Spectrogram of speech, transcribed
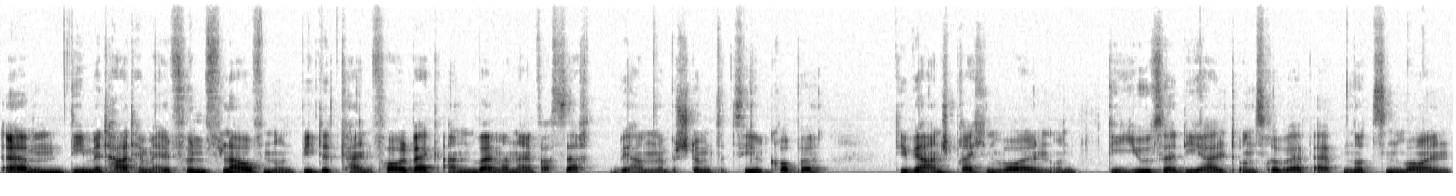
ähm, die mit HTML5 laufen und bietet keinen Fallback an, weil man einfach sagt, wir haben eine bestimmte Zielgruppe, die wir ansprechen wollen und die User, die halt unsere Web-App nutzen wollen,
